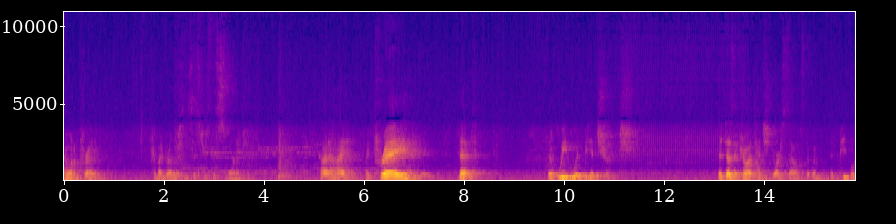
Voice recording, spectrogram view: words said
I want to pray for my brothers and sisters this morning. God, I, I pray that, that we would be a church that doesn't draw attention to ourselves, that when, when people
